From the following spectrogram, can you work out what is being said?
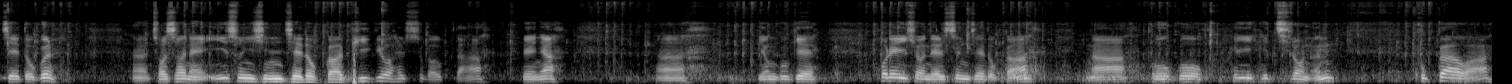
제독을 어, 조선의 이순신 제독과 비교할 수가 없다. 왜냐? 아, 영국의 호레이쇼 넬슨 제독과 나 도고 헤이헤치로는 국가와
